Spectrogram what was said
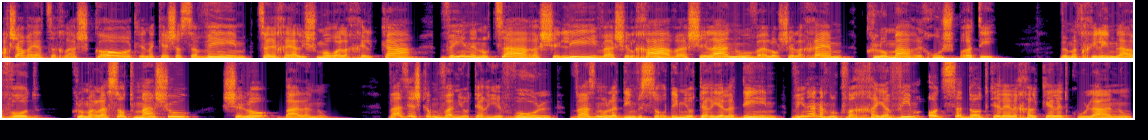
עכשיו היה צריך להשקות, לנקש עשבים, צריך היה לשמור על החלקה, והנה נוצר השלי והשלך והשלנו והלא שלכם, כלומר רכוש פרטי. ומתחילים לעבוד, כלומר לעשות משהו שלא בא לנו. ואז יש כמובן יותר יבול, ואז נולדים ושורדים יותר ילדים, והנה אנחנו כבר חייבים עוד שדות כדי לכלכל את כולנו.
